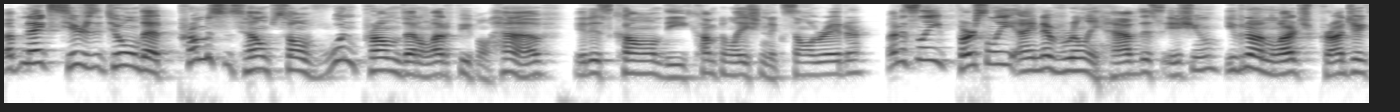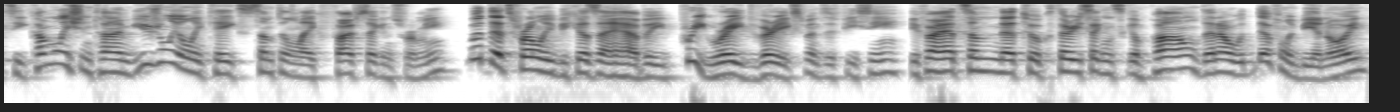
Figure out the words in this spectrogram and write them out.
Up next, here's a tool that promises help solve one problem that a lot of people have. It is called the Compilation Accelerator. Honestly, personally, I never really have this issue. Even on large projects, the compilation time usually only takes something like 5 seconds for me, but that's probably because I have a pretty great, very expensive PC. If I had something that took 30 seconds to compile, then I would definitely be annoyed,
